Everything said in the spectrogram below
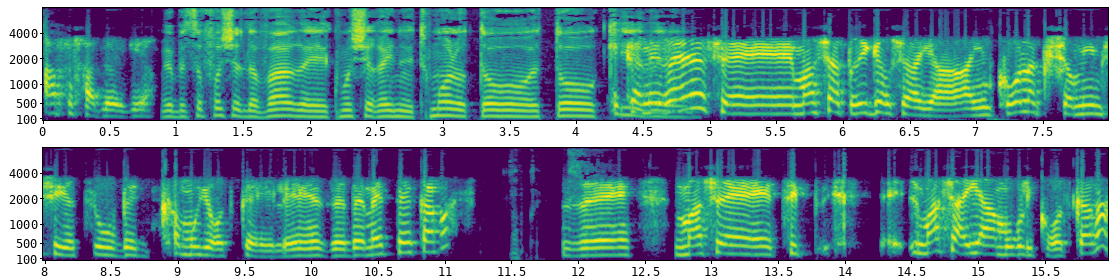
אף אחד לא הגיע. ובסופו של דבר, אה, כמו שראינו אתמול, אותו, אותו קיר... כנראה אה, שמה שהטריגר שהיה, עם כל הגשמים שיצאו בכמויות כאלה, זה באמת אה, קרס. Okay. אוקיי. זה מה, שציפ... מה שהיה אמור לקרות קרה.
